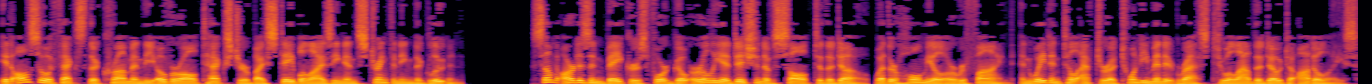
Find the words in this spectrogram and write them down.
It also affects the crumb and the overall texture by stabilizing and strengthening the gluten. Some artisan bakers forego early addition of salt to the dough, whether wholemeal or refined, and wait until after a 20-minute rest to allow the dough to autolyse.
